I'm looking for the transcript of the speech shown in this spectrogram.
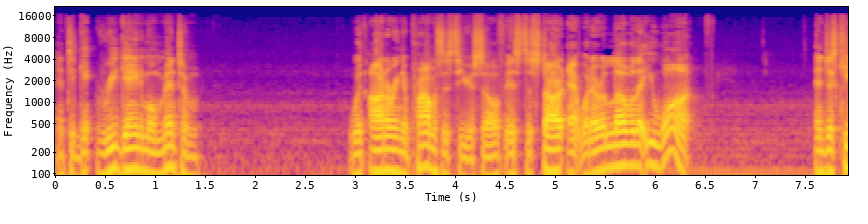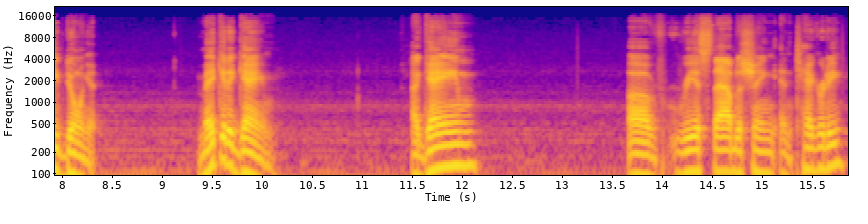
and to get, regain momentum with honoring the promises to yourself is to start at whatever level that you want and just keep doing it. Make it a game. A game of reestablishing integrity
